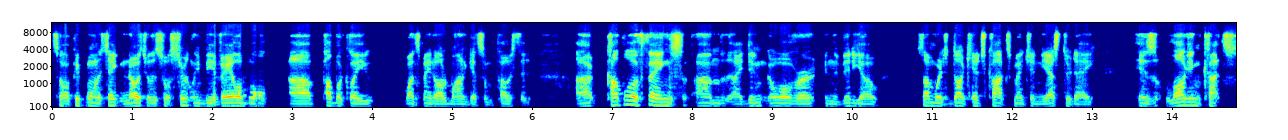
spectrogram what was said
So if people want to take notes, or this will certainly be available uh, publicly once Maine Audubon gets them posted. A couple of things um, that I didn't go over in the video, some which Doug Hitchcox mentioned yesterday, is logging cuts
